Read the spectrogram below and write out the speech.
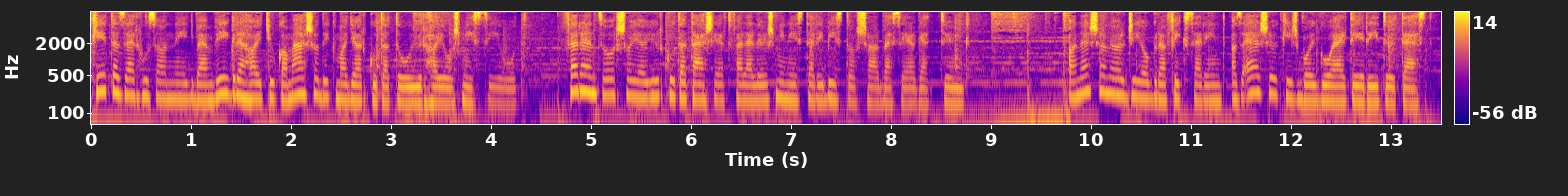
2024-ben végrehajtjuk a második magyar kutató űrhajós missziót. Ferenc Orsolya űrkutatásért felelős miniszteri biztossal beszélgettünk. A National Geographic szerint az első kisbolygó eltérítő teszt,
